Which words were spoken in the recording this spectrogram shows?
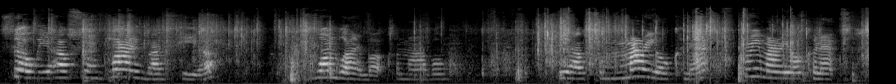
So we have some blind bags here. One blind box of Marvel. We have some Mario Connect, three Mario Connects,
